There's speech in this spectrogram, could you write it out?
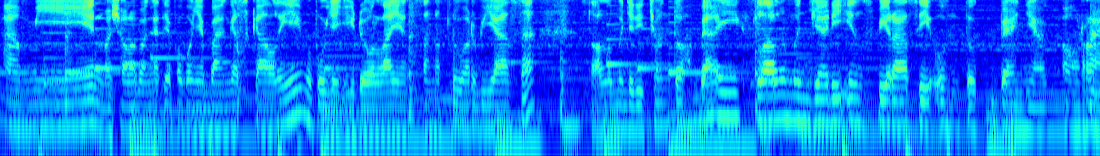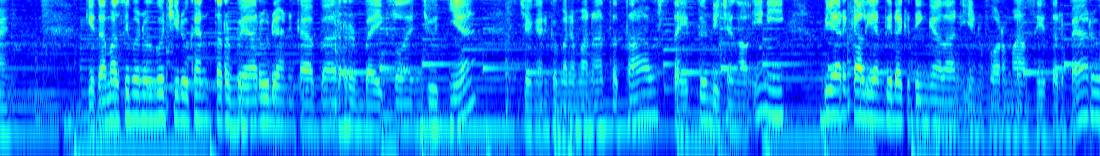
amin. Masya Allah banget ya, pokoknya bangga sekali, mempunyai idola yang sangat luar biasa, selalu menjadi contoh baik, selalu menjadi inspirasi untuk banyak orang. Kita masih menunggu cidukan terbaru dan kabar baik selanjutnya. Jangan ke mana-mana tetap stay tune di channel ini, biar kalian tidak ketinggalan informasi terbaru,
